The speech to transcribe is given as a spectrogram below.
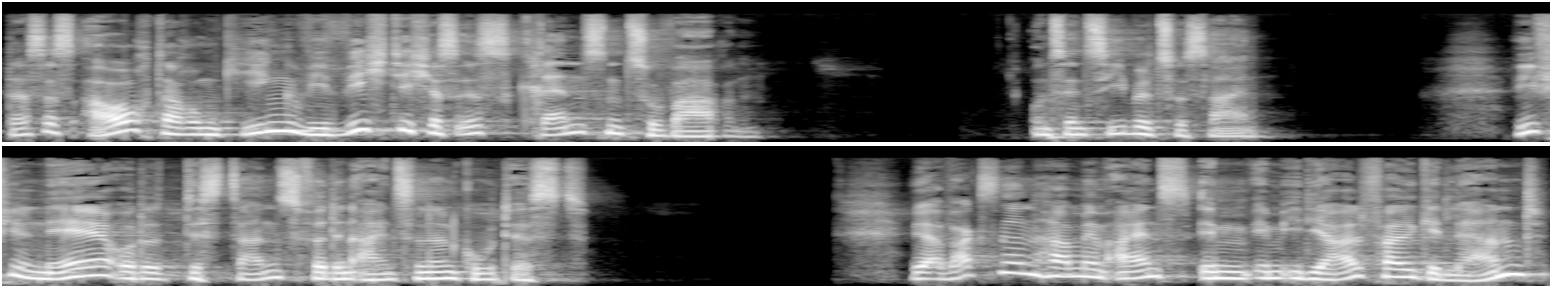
dass es auch darum ging, wie wichtig es ist, Grenzen zu wahren und sensibel zu sein. Wie viel Nähe oder Distanz für den Einzelnen gut ist. Wir Erwachsenen haben im, Einz, im, im Idealfall gelernt,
